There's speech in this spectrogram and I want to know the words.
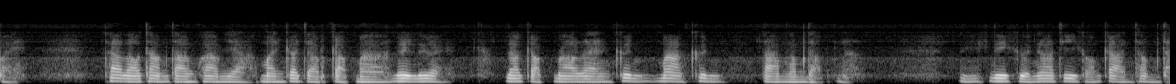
ไป ถ้าเราทำตามความอยากมันก็จะกลับมาเรื่อยๆ แล้วกลับมาแรงขึ้นมากขึ้นตามลำดับนะ นี่นี่คือหน้าที่ของการทำท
